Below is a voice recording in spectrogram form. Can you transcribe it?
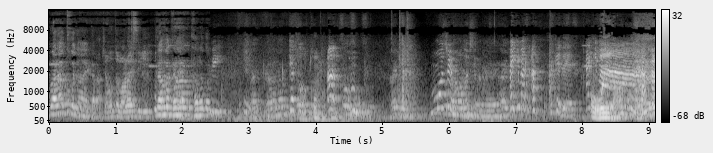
笑うとこじゃないから。ちょっと笑いすぎ。頑張って体体結構あもうちょい戻してください。はい。行きますあ OK ですはい。おい。行き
